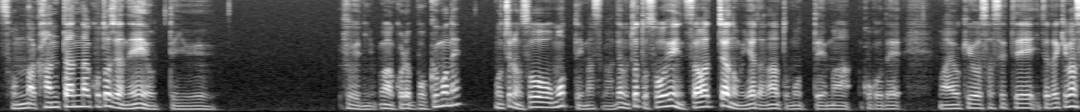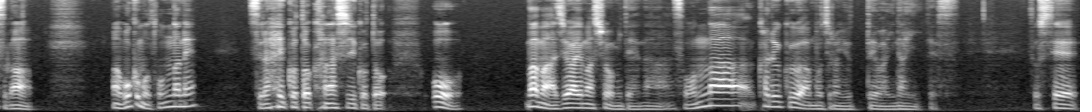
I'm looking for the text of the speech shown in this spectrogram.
そんな簡単なことじゃねえよっていうふうにまあこれ僕もねもちろんそう思っていますがでもちょっとそういうふうに伝わっちゃうのも嫌だなと思ってまあここで前置きをさせていただきますが、まあ、僕もそんなね辛いこと悲しいことをまあまあ味わいましょうみたいなそんな軽くはもちろん言ってはいないです。そして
